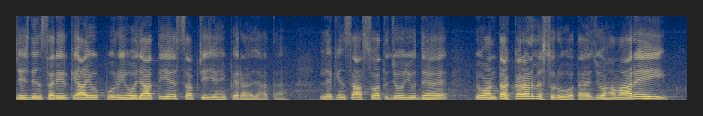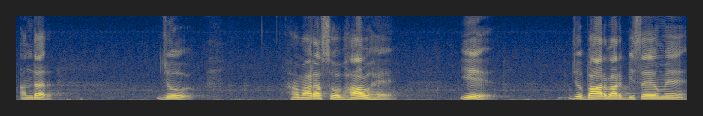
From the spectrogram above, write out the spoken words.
जिस दिन शरीर की आयु पूरी हो जाती है, सब चीज़ यहीं पे रह जाता है। लेकिन शाश्वत जो युद्ध है, वो अंतकरण में शुरू होता है, जो हमारे ही अंदर, जो हमारा स्वभाव है, ये जो बार बार विषयों में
